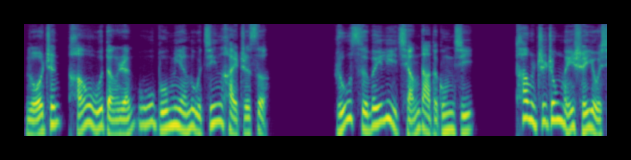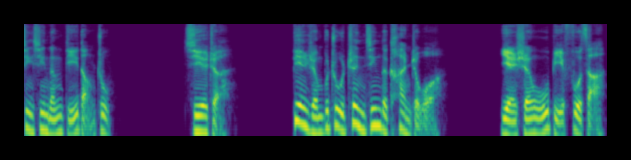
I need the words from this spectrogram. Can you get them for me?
罗真、唐舞等人无不面露惊骇之色。如此威力强大的攻击，他们之中没谁有信心能抵挡住。接着，便忍不住震惊的看着我，眼神无比复杂。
